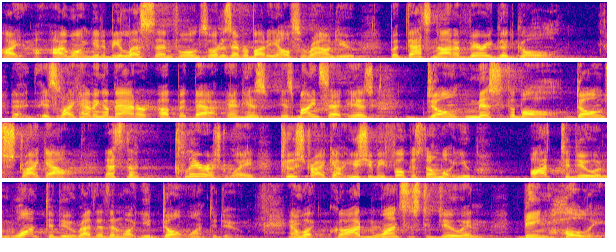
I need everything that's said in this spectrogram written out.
I, I want you to be less sinful, and so does everybody else around you, but that's not a very good goal. It's like having a batter up at bat, and his, his mindset is don't miss the ball, don't strike out. That's the clearest way to strike out. You should be focused on what you ought to do and want to do rather than what you don't want to do. And what God wants us to do in being holy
